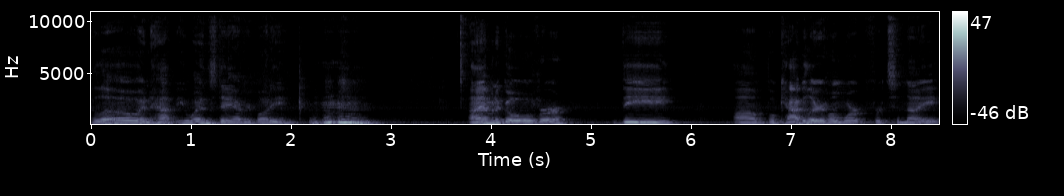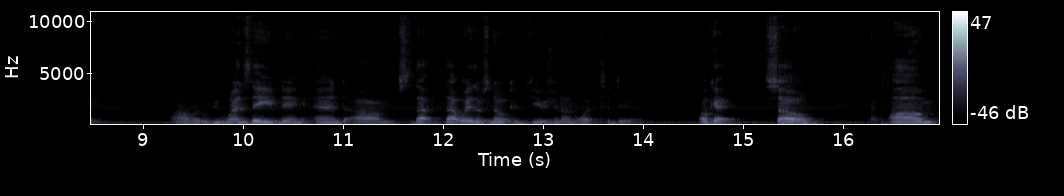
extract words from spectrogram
Hello and happy Wednesday, everybody. I am going to go over the um, vocabulary homework for tonight. Um, it would be Wednesday evening, and um, so that, that way there's no confusion on what to do. Okay, so um,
